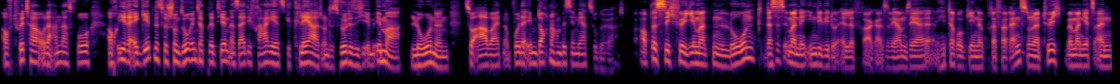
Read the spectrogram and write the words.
auf Twitter oder anderswo auch ihre Ergebnisse schon so interpretieren, als sei die Frage jetzt geklärt und es würde sich eben immer lohnen zu arbeiten, obwohl da eben doch noch ein bisschen mehr zugehört? Ob es sich für jemanden lohnt, das ist immer eine individuelle Frage. Also wir haben sehr heterogene Präferenzen und natürlich, wenn man jetzt ein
